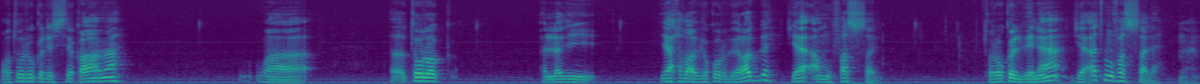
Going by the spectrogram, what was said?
وطرق الاستقامة وطرق الذي يحظى بقرب ربه جاء مفصل. طرق البناء جاءت مفصلة. نعم.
